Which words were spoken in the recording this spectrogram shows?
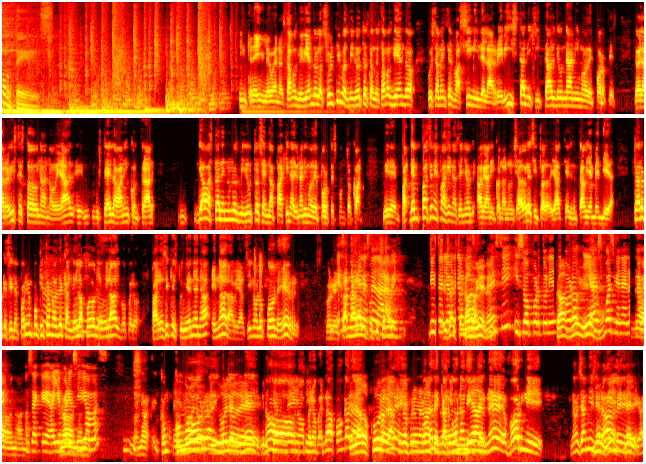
Deportes. Increíble, bueno, estamos viviendo los últimos minutos cuando estamos viendo justamente el facímil de la revista digital de Unánimo Deportes. Lo de la revista es toda una novedad, eh, ustedes la van a encontrar, ya va a estar en unos minutos en la página de unánimodeportes.com. Mire, páseme página, señor, a ver, y con anunciadores y todo, ya está bien vendida. Claro que si le pone un poquito más de candela puedo leer algo, pero parece que estuviera en, en árabe, así no lo puedo leer. Porque está en árabe. Está en árabe. Dice Lionel ¿eh? Messi y su oportunidad de oro y ya ¿eh? después viene en árabe. o sea que hay en varios idiomas. ¿Cómo, cómo ahorra de internet? no, no, pero verdad, póngale. El lado oscuro, póngale, póngale carbón al internet, Forni. No sea miserable.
